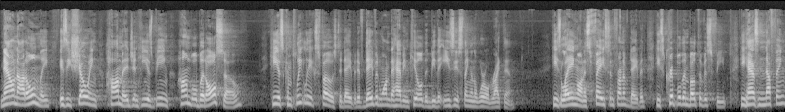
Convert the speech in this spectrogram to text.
Now, not only is he showing homage and he is being humble, but also he is completely exposed to David. If David wanted to have him killed, it'd be the easiest thing in the world right then. He's laying on his face in front of David. He's crippled in both of his feet. He has nothing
